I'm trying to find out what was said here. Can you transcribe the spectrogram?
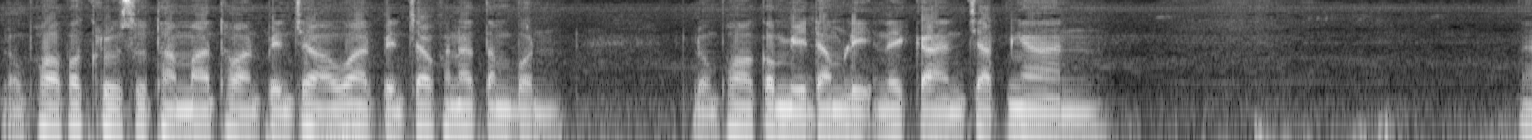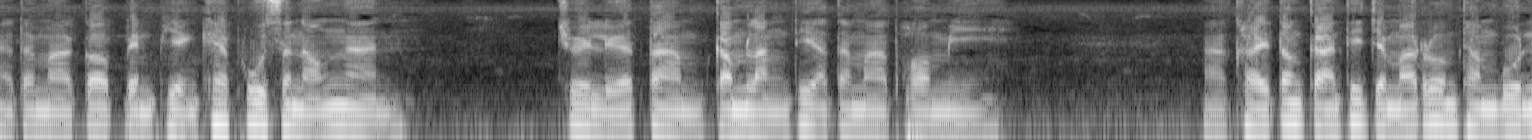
หลวงพ่อพระครูสุธรรมาธรเป็นเจ้าอาวาสเป็นเจ้าคณะตำบล หลวงพ่อก็มีดำริในการจัดงานอาตมาก็เป็นเพียงแค่ผู้สนองงาน ช่วยเหลือตามกำลังที่อาตมาพอมีอใครต้องการที่จะมาร่วมทำบุญ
